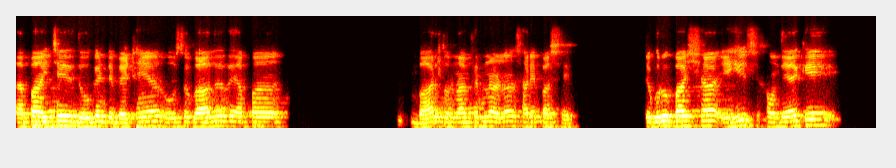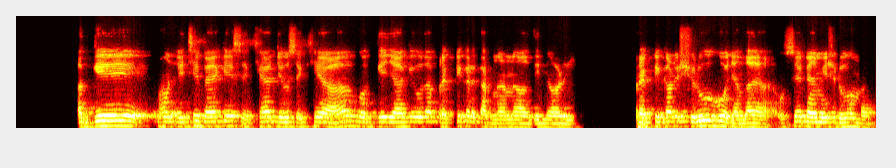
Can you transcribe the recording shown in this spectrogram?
ਆਪਾਂ ਇੱਥੇ 2 ਘੰਟੇ ਬੈਠੇ ਆ ਉਸ ਤੋਂ ਬਾਅਦ ਤੇ ਆਪਾਂ ਬਾਹਰ ਤੁਰਨਾ ਫਿਰਨਾ ਨਾ ਸਾਰੇ ਪਾਸੇ। ਤੇ ਗੁਰੂ ਪਾਤਸ਼ਾਹ ਇਹੀ ਸਿਖਾਉਂਦੇ ਆ ਕਿ ਅੱਗੇ ਹੁਣ ਇੱਥੇ ਬਹਿ ਕੇ ਸਿੱਖਿਆ, ਜੋ ਸਿੱਖਿਆ, ਉਹ ਅੱਗੇ ਜਾ ਕੇ ਉਹਦਾ ਪ੍ਰੈਕਟੀਕਲ ਕਰਨਾ ਨਾਲ ਦੀ ਨਾਲ ਹੀ। ਪ੍ਰੈਕਟੀਕਲ ਸ਼ੁਰੂ ਹੋ ਜਾਂਦਾ ਆ, ਉਸੇ ਟਾਈਮ ਹੀ ਸ਼ੁਰੂ ਹੁੰਦਾ।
